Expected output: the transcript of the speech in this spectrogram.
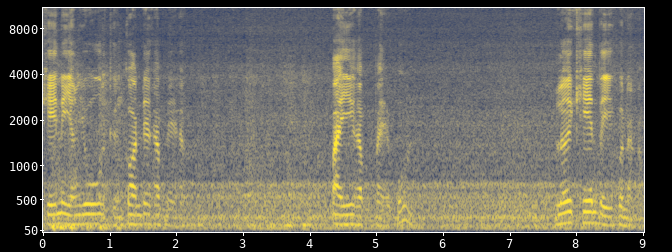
เคนนี่ยังอยู่ถึงก่อนด้วยครับเนี่ยครับ ไปครับไปพูนเลยเคนไปอีกคนนะครับ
